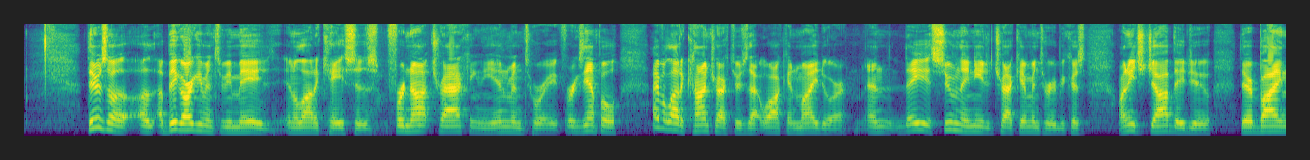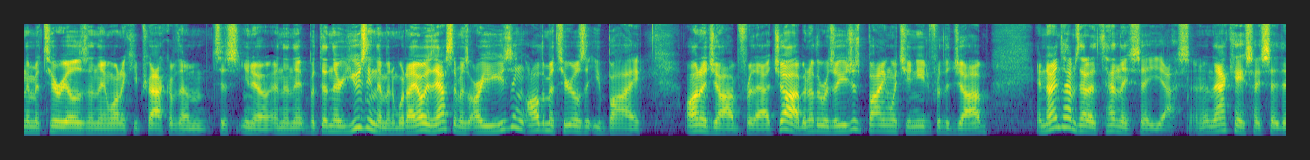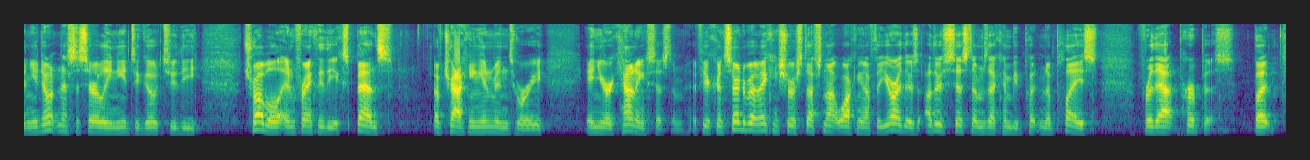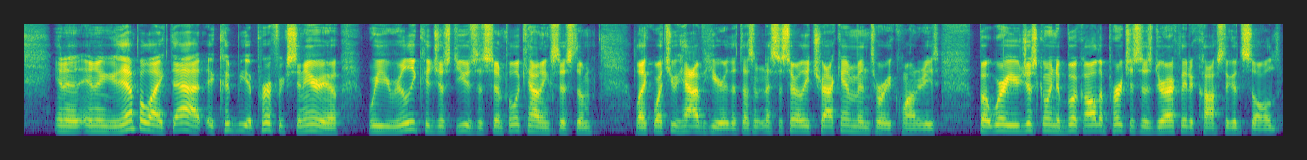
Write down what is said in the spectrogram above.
there's a, a, a, big argument to be made in a lot of cases for not tracking the inventory. For example, I have a lot of contractors that walk in my door, and they assume they need to track inventory because on each job they do, they're buying the materials and they want to keep track of them. To you know, and then they, but then they're using them. And what I always ask them is, are you using all the materials that you buy on a job for that job? In other words, are you just buying what you need for the job? And nine times out of ten, they say yes. And in that case, I said, then you don't necessarily need to go to the trouble and, frankly, the expense of tracking inventory in your accounting system. If you're concerned about making sure stuff's not walking off the yard, there's other systems that can be put into place for that purpose. But in, a, in an example like that, it could be a perfect scenario where you really could just use a simple accounting system like what you have here that doesn't necessarily track inventory quantities, but where you're just going to book all the purchases directly to cost of goods sold.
